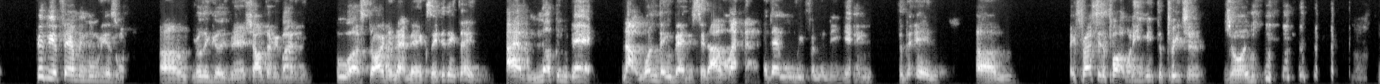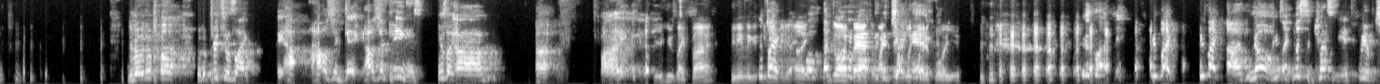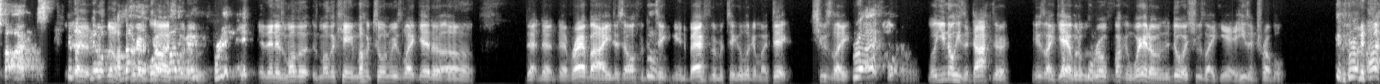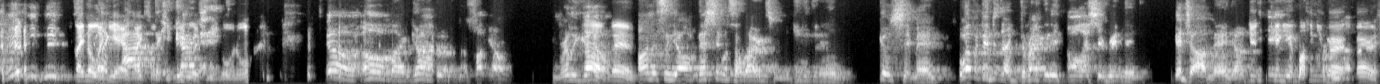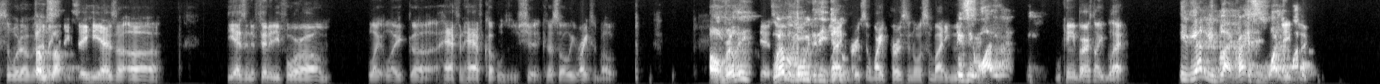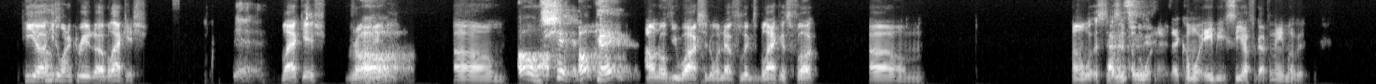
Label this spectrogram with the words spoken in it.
Could be a family movie as well. Um, really good, man. Shout out to everybody who uh, starred in that, man, because they did their thing. I have nothing bad, not one thing bad to say. That I laughed at that movie from the beginning to the end. Um, especially the part when he meet the preacher, Jordan. you remember the part when the preacher was like, hey, how, "How's your dick? How's your penis?" He was like, "Um, uh, fine." He was like, "Fine, you need me. You need like, me to uh, well, go in the bathroom. I can take a look at it for you." He's like, he's like, he's like, uh, no. He's like, listen, trust me, it's free of charge. He's Yeah, like, no, no, I'm not free of charge, about it free. and then his mother, his mother came up to him. He was like, "Yeah, the uh, that that that rabbi, he just offered to take me in the bathroom and take a look at my dick." She was like, Right? oh, "Well, you know, he's a doctor." He was like, "Yeah, but it was real fucking weird of him to do it." She was like, "Yeah, he's in trouble." Like, no, He's like, he has like some, think legal issues going on. Yo, oh my god, fuck yo, really good. Oh man, Honestly, yo, that shit was hilarious from the beginning to the end. Good shit, man. Whoever did like directed it, all that shit written it. Good job, man. Yo, Can, You can you can you love. Or whatever? Thumbs They- up. They say he has a uh he has an affinity for um like like uh half and half couples and shit because that's all he writes about. Oh, really? Yeah, so Whatever movie did he black do? person, white person, or somebody Is he white? Kenya Barris, no, he black. He got to be black, right? This is his white? Yeah, he black. He uh he the one that created uh Blackish, Yeah. Blackish, Grown. Oh, Um, oh shit. Okay. I don't know if you watched it on Netflix. Black as fuck. Um, um, what's Haven't what's another one that, that come on ABC? I forgot the name of it.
